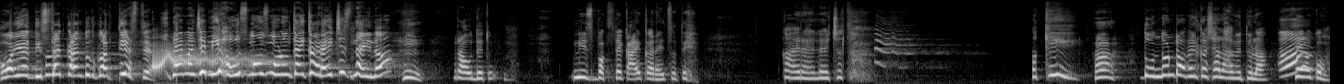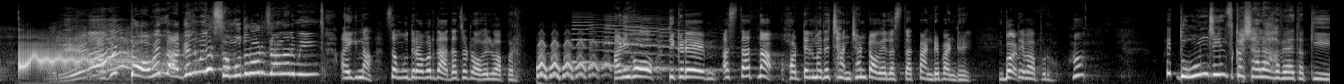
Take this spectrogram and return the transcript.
हो ये दिसतात कारण तू करती असते. नाही म्हणजे मी हाऊस माऊस म्हणून काही करायचीच नाही ना? राहू दे तू. मीच बघते काय करायचं ते. काय राहिलं याच्यात? अक्की हा. दोन दोन टॉवेल कशाला हवे तुला? नको. अरे अगं टॉवेल लागेल मला समुद्रावर जाणार मी. ऐक ना समुद्रावर दादाचं टॉवेल वापर. आणि हो तिकडे असतात ना हॉटेलमध्ये छान छान टॉवेल असतात पांढरे पांढरे बर. ते वापरू हे? दोन जीन्स कशाला हव्यात की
